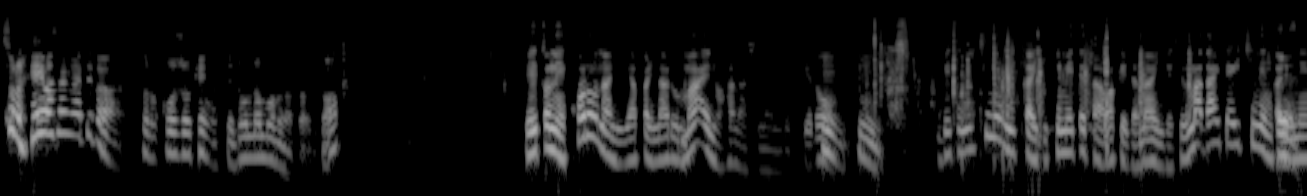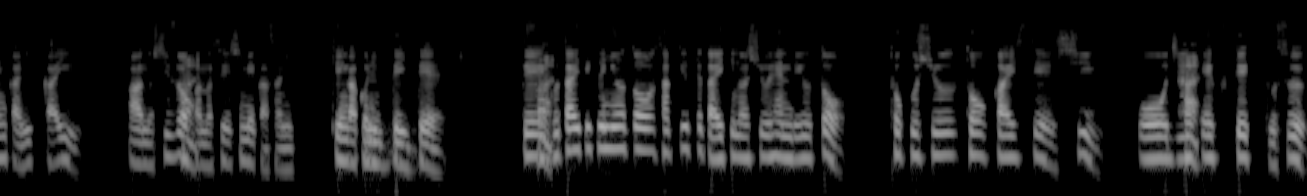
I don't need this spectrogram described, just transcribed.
その平和さんがやってたその工場見学ってどんなものだったんですか？えっ、とね、コロナにやっぱりなる前の話なんですけど、うんうん。別に1年に1回って決めてたわけじゃないんですけど、まあ大体1年か2年間に1回、あの静岡の製紙メーカーさんに見学に行っていて、で、はい。具体的に言うと、さっき言ってた駅の周辺で言うと、特集東海製紙、王子はいエフテックス、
